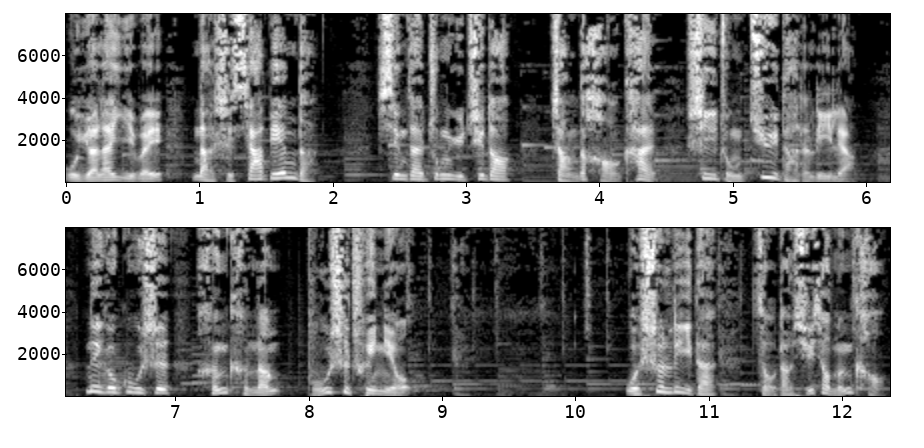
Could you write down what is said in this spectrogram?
我原来以为那是瞎编的，现在终于知道，长得好看是一种巨大的力量。那个故事很可能不是吹牛。我顺利的走到学校门口，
